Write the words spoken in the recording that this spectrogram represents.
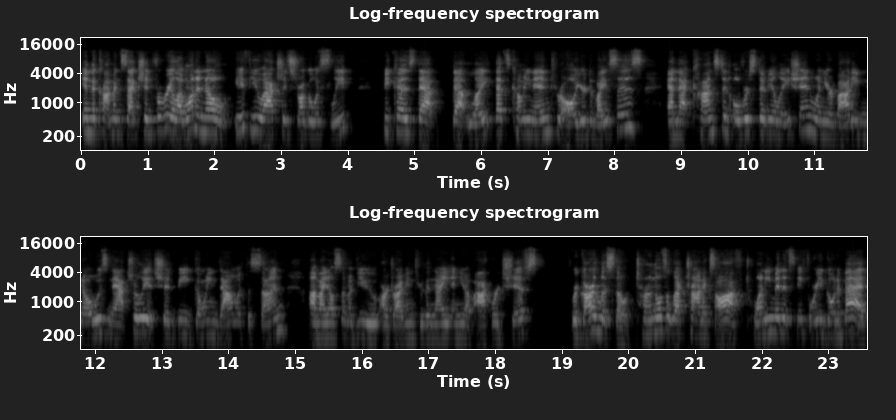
in the comment section for real. I want to know if you actually struggle with sleep because that that light that's coming in through all your devices and that constant overstimulation when your body knows naturally it should be going down with the sun. Um, I know some of you are driving through the night and you have awkward shifts. Regardless, though, turn those electronics off 20 minutes before you go to bed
